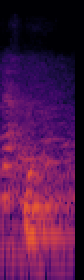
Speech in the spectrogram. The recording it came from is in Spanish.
nhé.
